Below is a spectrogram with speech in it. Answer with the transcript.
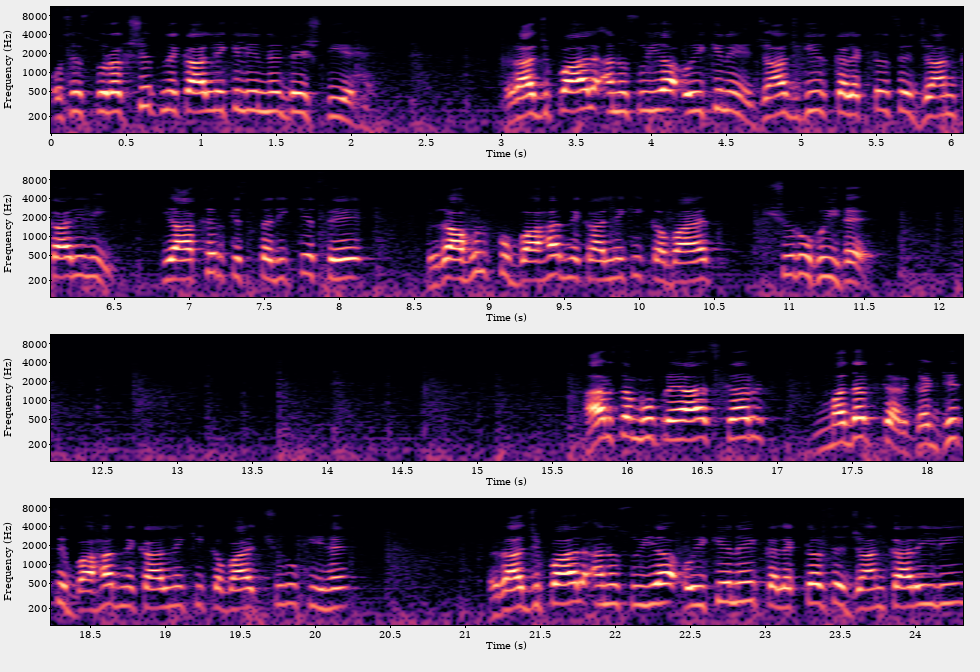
उसे सुरक्षित निकालने के लिए निर्देश दिए हैं। राज्यपाल अनुसुईया उइके ने जांजगीर कलेक्टर से जानकारी ली कि आखिर किस तरीके से राहुल को बाहर निकालने की कवायद शुरू हुई है। हर संभव प्रयास कर मदद कर गड्ढे से बाहर निकालने की कवायद शुरू की है। राज्यपाल अनुसुईया उइके ने कलेक्टर से जानकारी ली।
